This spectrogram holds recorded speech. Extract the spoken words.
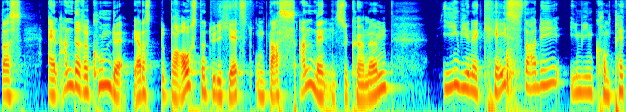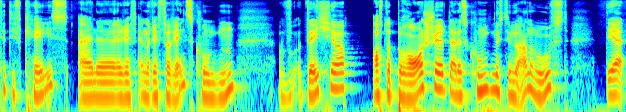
dass ein anderer Kunde, ja, das du brauchst natürlich jetzt, um das anwenden zu können, irgendwie eine Case Study, irgendwie ein Competitive Case, eine, einen Referenzkunden, welcher aus der Branche deines Kunden ist, den du anrufst, der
